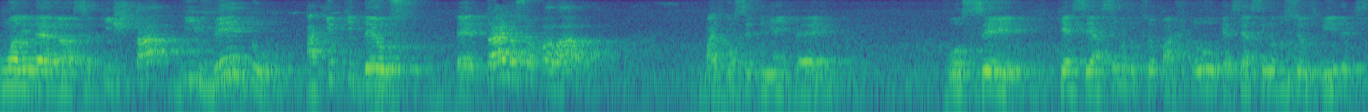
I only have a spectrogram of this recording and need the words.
uma liderança que está vivendo aquilo que Deus é, traz na sua palavra, mas você tem a inveja, você quer ser acima do seu pastor, quer ser acima dos seus líderes.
